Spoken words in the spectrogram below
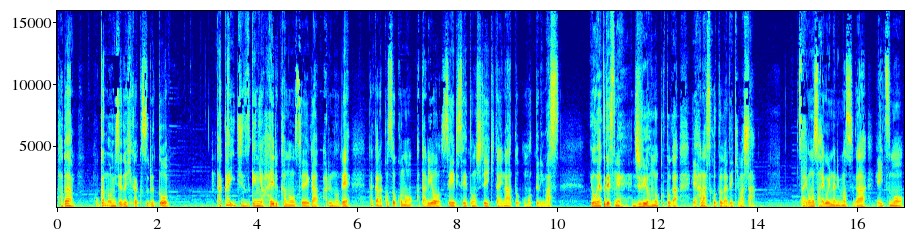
ただ他のお店と比較すると高い位置づけには入る可能性があるのでだからこそこの辺りを整理整頓していきたいなと思っております。ようやくですね14のことが、えー、話すことができました。最後の最後になりますが、えー、いつも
